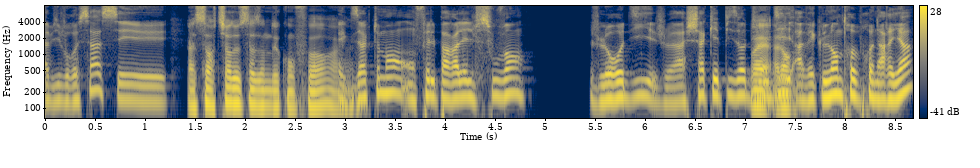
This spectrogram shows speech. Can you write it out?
à vivre ça. C'est À sortir de sa zone de confort. euh, exactement. On fait le parallèle souvent. Je le redis, je- à chaque épisode, je le dis alors- avec l'entrepreneuriat.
